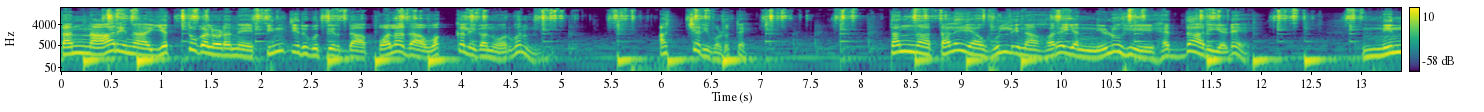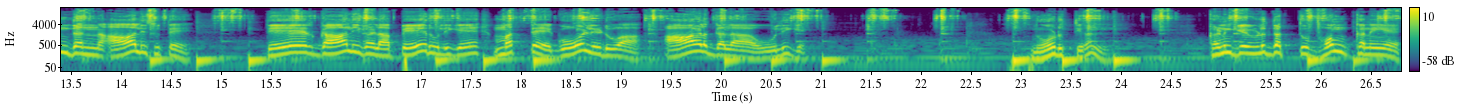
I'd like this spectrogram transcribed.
ತನ್ನಾರಿನ ಎತ್ತುಗಳೊಡನೆ ಪಿಂತಿರುಗುತ್ತಿದ್ದ ಪೊಲದ ಒಕ್ಕಲಿಗನೋರ್ವನ್ ಅಚ್ಚರಿವಡುತ್ತೆ. ತನ್ನ ತಲೆಯ ಹುಲ್ಲಿನ ಹೊರೆಯನ್ನಿಳುಹಿ ಹೆದ್ದಾರಿಯೆಡೆ ನಿಂದನ್ ಆಲಿಸುತ್ತೆ. ತೇರ್ಗಾಲಿಗಳ ಪೇರುಲಿಗೆ ಮತ್ತೆ ಗೋಳಿಡುವ ಆಳ್ಗಲ ಉಲಿಗೆ. ನೋಡುತ್ತಿರಲ್. ಕಣ್ಗೆ ಉಳಿದತ್ತು ಭೋಂಕನೆಯೇ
